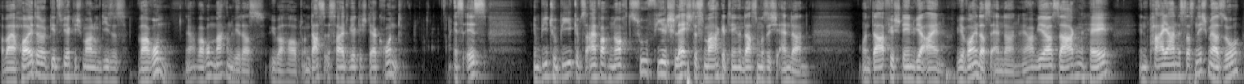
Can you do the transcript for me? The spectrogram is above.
Aber heute geht's wirklich mal um dieses Warum. Ja, warum machen wir das überhaupt? Und das ist halt wirklich der Grund. Es ist, im B2B gibt's einfach noch zu viel schlechtes Marketing und das muss sich ändern. Und dafür stehen wir ein. Wir wollen das ändern. Ja, wir sagen, hey, in ein paar Jahren ist das nicht mehr so,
